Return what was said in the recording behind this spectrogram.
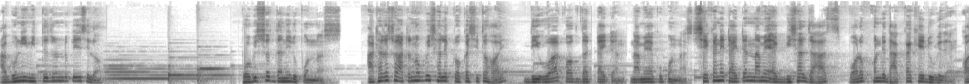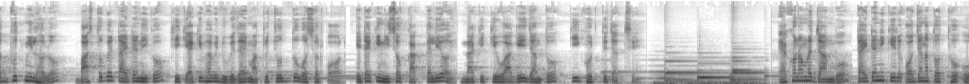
আগুনই মৃত্যুদণ্ড পেয়েছিল? ভবিষ্যৎবাণীর উপন্যাস। আঠারোশো আটানব্বই সালে প্রকাশিত হয় the work of the Titan নামে এক উপন্যাস। সেখানে টাইটান নামে এক বিশাল জাহাজ বরফখণ্ডে ধাক্কা খেয়ে ডুবে যায়। অদ্ভুত মিল হলো বাস্তবের টাইটানিকও ঠিক একইভাবে ডুবে যায় মাত্র চোদ্দ বছর পর। এটা কি নিছক কাকতালীয়, নাকি কেউ আগেই জানতো কি ঘটতে যাচ্ছে? এখন আমরা জানব টাইটানিকের অজানা তথ্য ও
